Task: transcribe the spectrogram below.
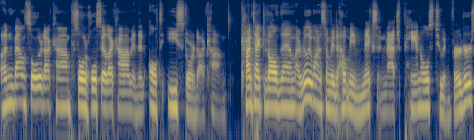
unboundsolar.com, solarwholesale.com, and then altestore.com. Contacted all of them. I really wanted somebody to help me mix and match panels to inverters,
